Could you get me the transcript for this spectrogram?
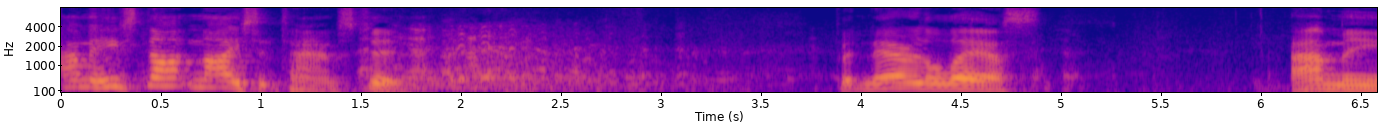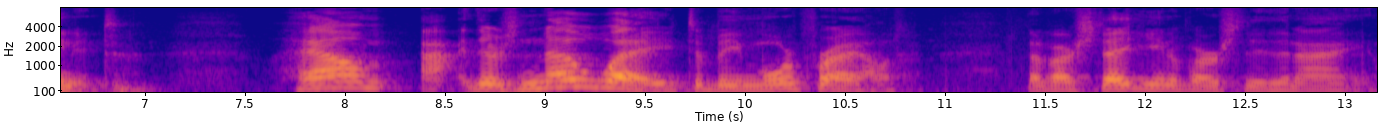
I mean, he's not nice at times, too. But nevertheless, I mean it. How, I, there's no way to be more proud of our state university than I am.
